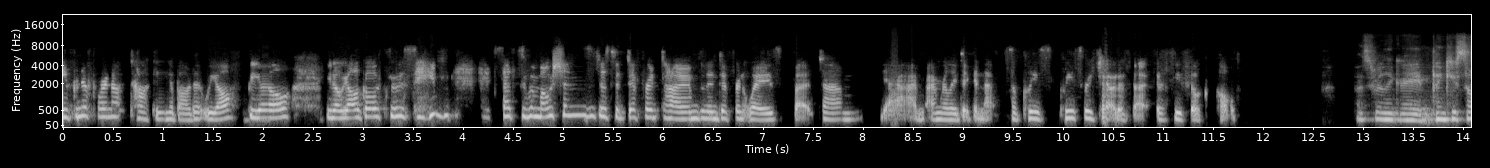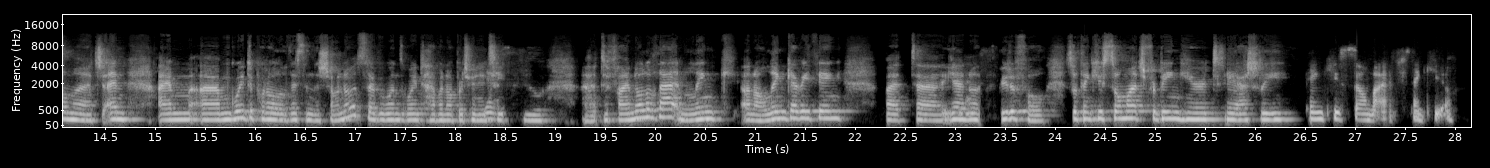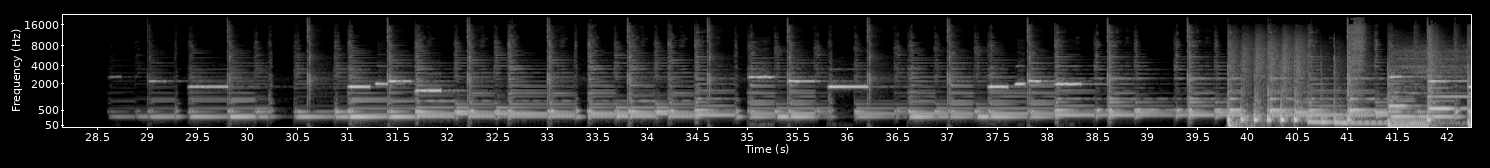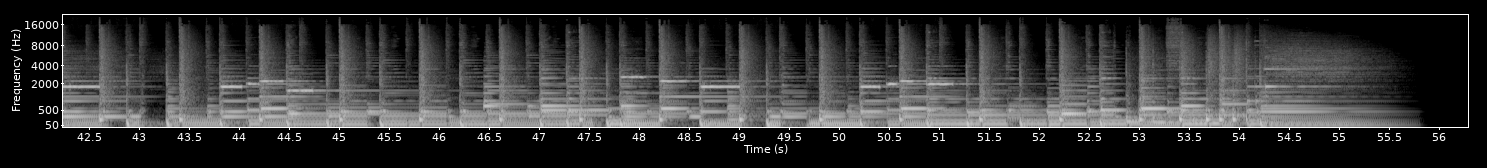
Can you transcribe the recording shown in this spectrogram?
even if we're not talking about it we all feel you know we all go through the same sets of emotions just at different times and in different ways but um, yeah, I'm, I'm really digging that. So please, please reach out if that if you feel called. That's really great. Thank you so much. And I'm I'm going to put all of this in the show notes, so everyone's going to have an opportunity yes. to uh, to find all of that and link and I'll link everything. But uh, yeah, yes. no, it's beautiful. So thank you so much for being here today, Ashley. Thank you so much. Thank you.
